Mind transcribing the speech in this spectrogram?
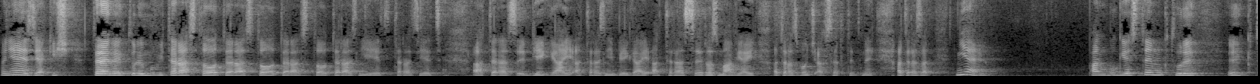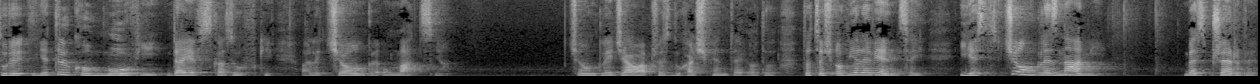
To nie jest jakiś trener, który mówi teraz to, teraz to, teraz to, teraz nie jedz, teraz jedz, a teraz biegaj, a teraz nie biegaj, a teraz rozmawiaj, a teraz bądź asertywny, a teraz... Nie. Pan Bóg jest tym, który, który nie tylko mówi, daje wskazówki, ale ciągle umacnia ciągle działa przez Ducha Świętego. To, to coś o wiele więcej jest ciągle z nami, bez przerwy.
